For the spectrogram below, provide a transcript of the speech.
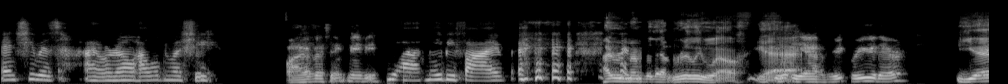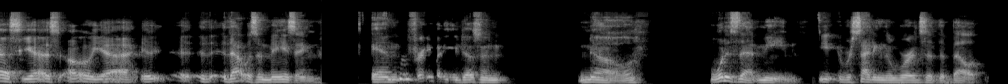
And she was, I don't know, how old was she? Five, I think, maybe. Yeah, maybe five. I remember that really well. Yeah. Yeah. Were, were you there? Yes, yes. Oh, yeah. It- it- that was amazing. And Mhm. for anybody who doesn't know, what does that mean? Reciting the words of the belt.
